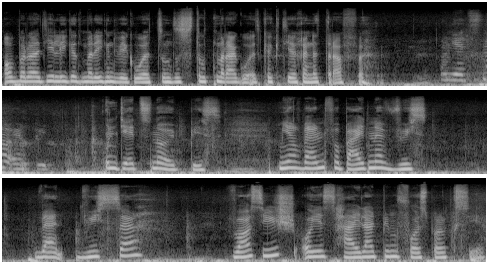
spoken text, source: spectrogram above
Aber äh, die liegen mir irgendwie gut. Und es tut mir auch gut, gegen die können treffen. Und jetzt noch etwas. Und jetzt noch etwas. Wir wollen von beiden wiss wissen, was ist euer Highlight beim Fußball gewesen?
